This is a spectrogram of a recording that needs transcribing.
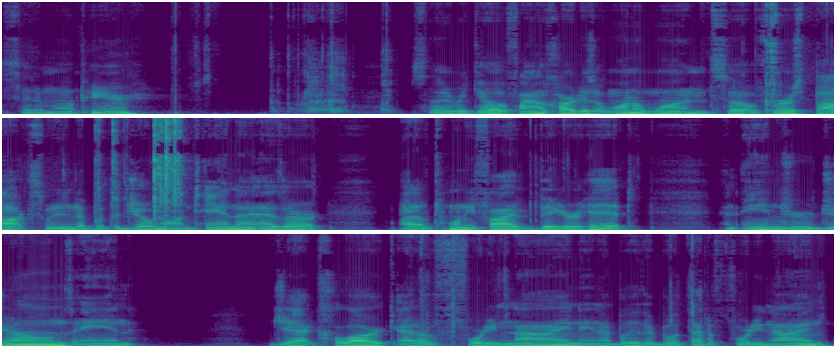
Set them up here. So there we go. Final card is a one of one. So first box, we end up with the Joe Montana as our out of 25 bigger hit. And Andruw Jones and Jack Clark out of 49. And I believe they're both out of 49.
